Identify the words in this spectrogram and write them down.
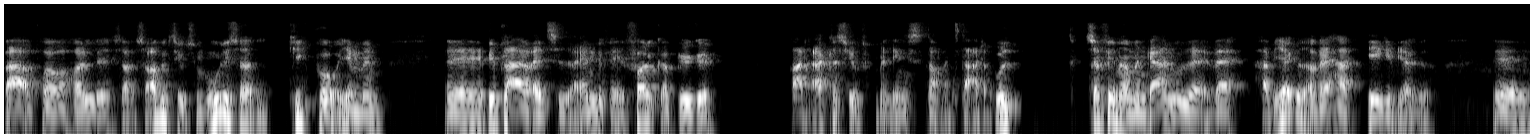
bare at prøve at holde det så, så objektivt som muligt, så kig på, jamen, øh, vi plejer jo altid at anbefale folk at bygge ret aggressivt med links, når man starter ud. Så finder man gerne ud af, hvad har virket, og hvad har ikke virket. Øh,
